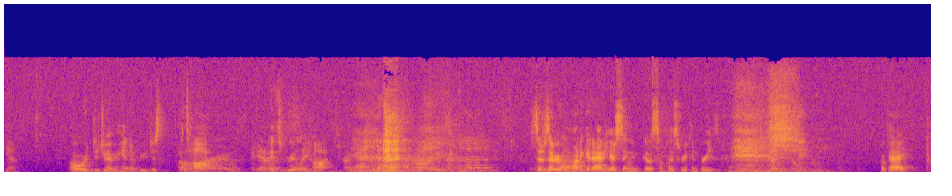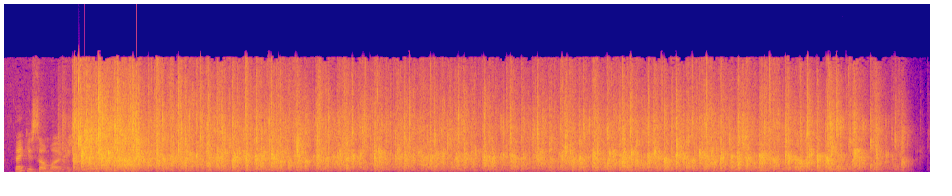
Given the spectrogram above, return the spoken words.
Yeah. Or did you have your hand up or you just, it's Oh, hot? sorry, I was- yeah, It's really hot. Sorry. So does everyone want to get out of here so you can go someplace where you can breathe? Okay? Thank you so much.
